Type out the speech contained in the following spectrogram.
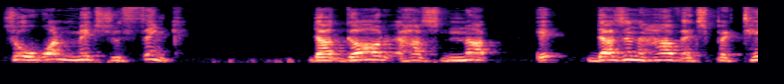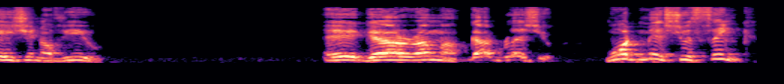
So what makes you think that God has not, it doesn't have expectation of you? Hey, girl, Rama, God bless you. What makes you think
